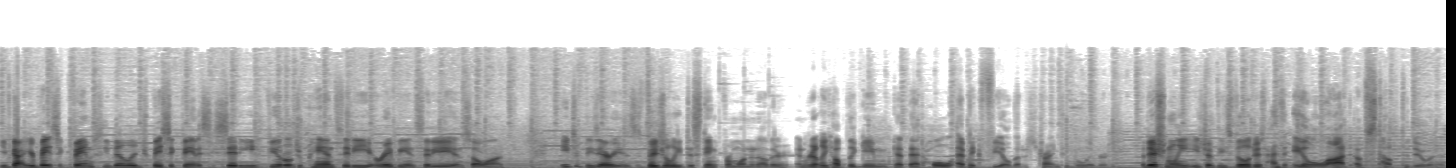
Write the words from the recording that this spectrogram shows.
You've got your basic fantasy village, basic fantasy city, feudal Japan city, Arabian city, and so on. Each of these areas is visually distinct from one another and really help the game get that whole epic feel that it's trying to deliver. Additionally, each of these villages has a lot of stuff to do in it.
